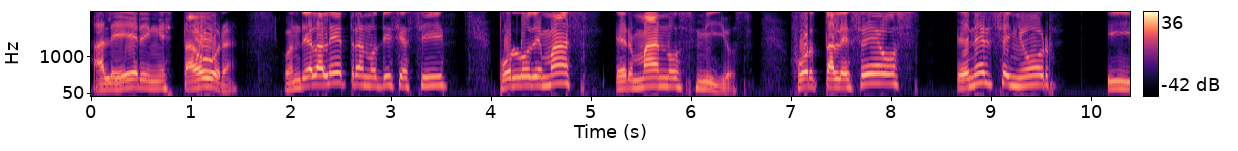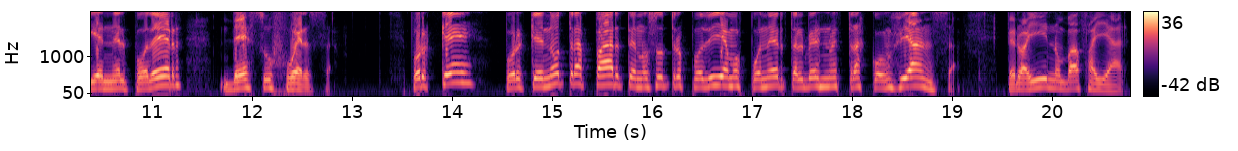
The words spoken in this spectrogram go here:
a leer en esta hora, donde la letra nos dice así, por lo demás, hermanos míos, fortaleceos en el Señor y en el poder de su fuerza ¿Por qué? Porque en otra parte nosotros podríamos poner tal vez nuestra confianza, pero ahí nos va a fallar.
